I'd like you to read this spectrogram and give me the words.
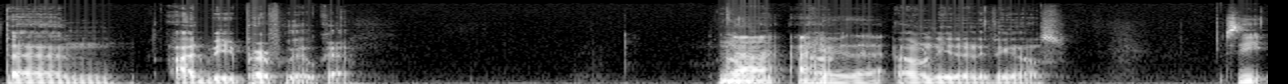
then I'd be perfectly okay. I Nah, I hear that. I don't need anything else. See,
